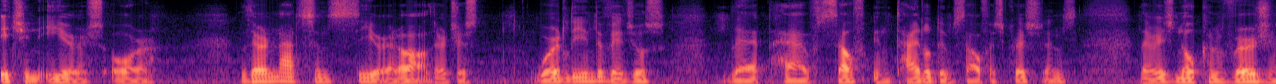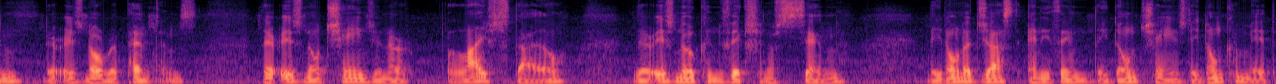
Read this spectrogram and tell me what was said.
itching ears or they're not sincere at all they're just worldly individuals that have self entitled themselves as Christians. There is no conversion, there is no repentance, there is no change in their lifestyle, there is no conviction of sin. They don't adjust anything, they don't change, they don't commit,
